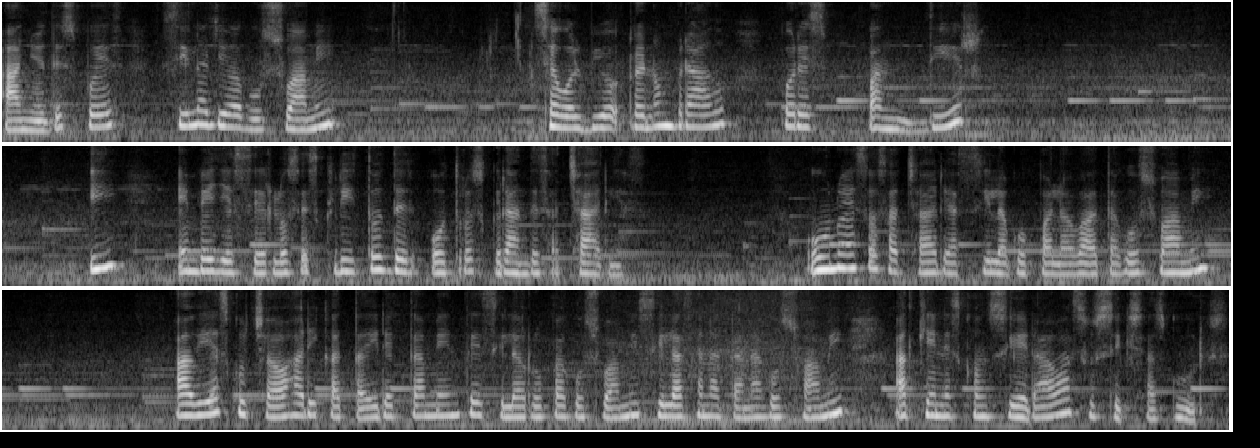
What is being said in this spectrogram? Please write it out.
Años después, Sila Jiva Goswami se volvió renombrado por expandir y embellecer los escritos de otros grandes acharyas. Uno de esos acharyas, Sila Gopalavata Goswami, había escuchado a Harikata directamente de Sila Rupa Goswami y Sila Sanatana Goswami, a quienes consideraba sus Sikshas Gurus.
